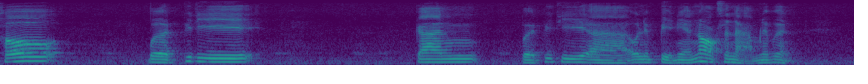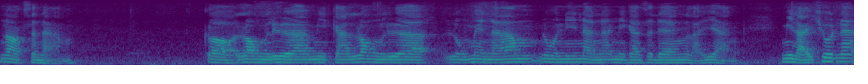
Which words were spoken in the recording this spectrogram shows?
เขาเปิดพิธี การเปิดพิธีอ่าโอลิมปิกเนี่ยนอกสนามเลยเพื่อน นอกสนาม ก็ล่องเรือมีการล่องเรือลงแม่น้ำนู่นนี่นั่นนะมีการแสดงหลายอย่าง มีหลายชุดนะ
